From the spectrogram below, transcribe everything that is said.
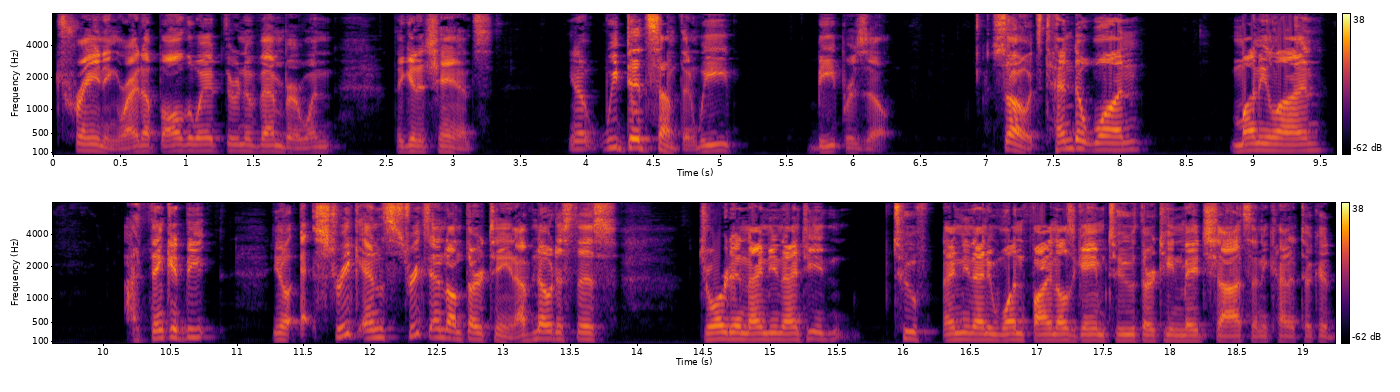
training, right up all the way through November when they get a chance, you know, we did something. We beat Brazil. So it's 10 to 1 money line. I think it'd be, you know, streak ends streaks end on 13. I've noticed this. Jordan 1919 1991 finals game 2 13 made shots and he kind of took a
